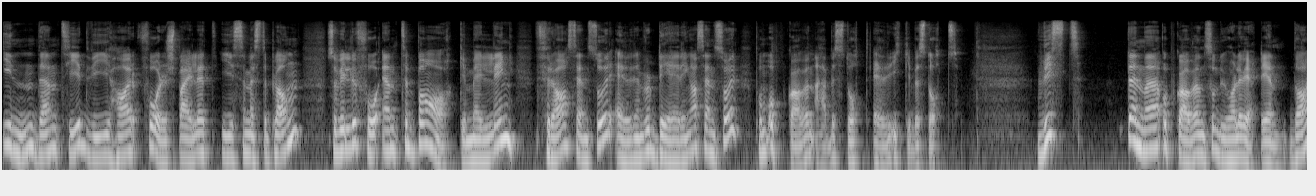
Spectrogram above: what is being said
innen den tid vi har forespeilet i semesterplanen, så vil du få en tilbakemelding fra sensor eller en vurdering av sensor på om oppgaven er bestått eller ikke bestått. Hvis denne oppgaven som du har levert inn da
